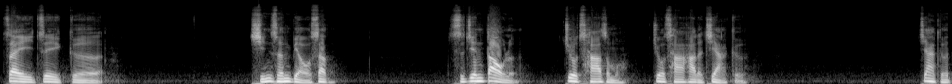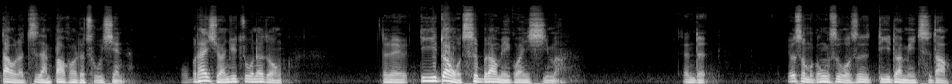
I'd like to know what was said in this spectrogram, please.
在这个行程表上，时间到了就差什么，就差它的价格，价格到了，自然报告就出现了。我不太喜欢去做那种，对不对？第一段我吃不到没关系嘛，真的。有什么公司我是第一段没吃到，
